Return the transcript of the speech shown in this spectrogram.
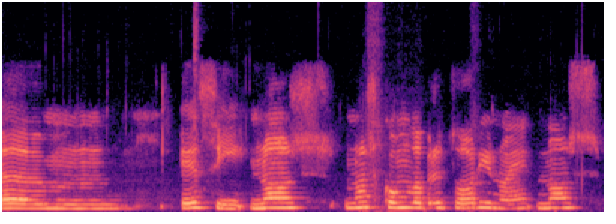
Um, é assim, nós, nós como laboratório, não é? Nós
